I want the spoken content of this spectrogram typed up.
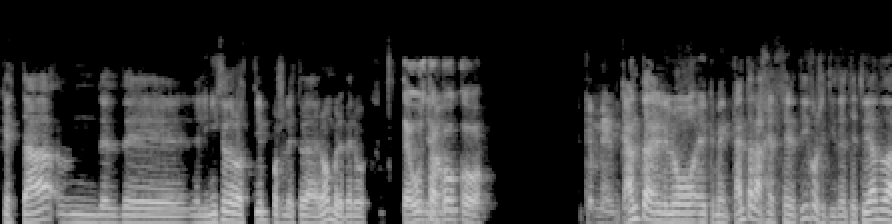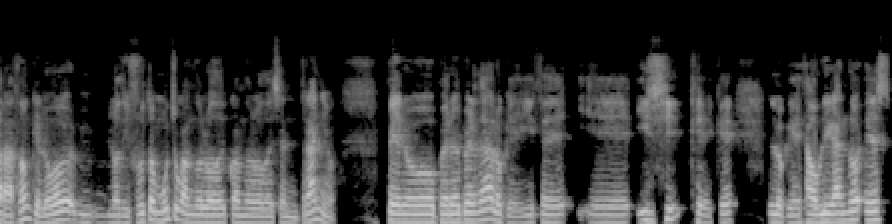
que está mm, desde el inicio de los tiempos en la historia del hombre. Pero ¿Te gusta pero, poco? Que me encanta, que luego, eh, que me encanta el acertijo, si te, te estoy dando la razón, que luego mm, lo disfruto mucho cuando lo, cuando lo desentraño. Pero, pero es verdad lo que dice eh, Easy, que, que lo que está obligando es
